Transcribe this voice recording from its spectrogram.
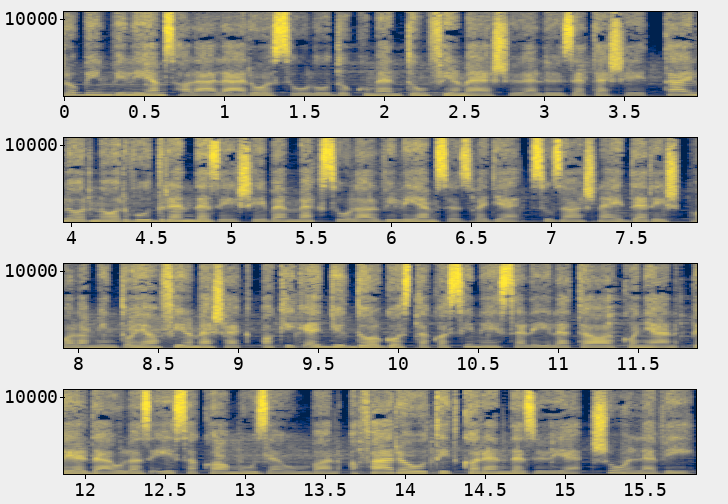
Robin Williams haláláról szóló dokumentumfilm első előzetesét. Tyler Norwood rendezésében megszólal Williams özvegye, Susan Schneider is, valamint olyan filmesek, akik együtt dolgoztak a színészel élete alkonyán, például az Éjszaka a Múzeumban, a Fáraó titka rendezője, Sean Levy.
